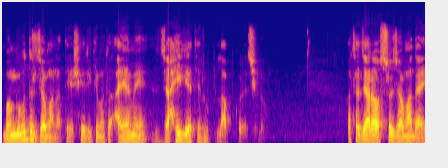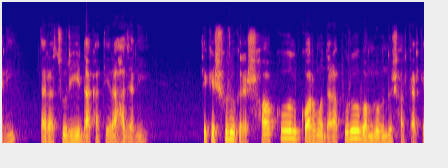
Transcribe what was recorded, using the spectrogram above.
বঙ্গবন্ধুর জমানাতে এসে রীতিমতো আয়ামে জাহিলিয়াতে রূপ লাভ করেছিল। অর্থাৎ যারা অস্ত্র জমা দেয়নি, তারা চুরি, ডাকাতি, রাহাজানি থেকে শুরু করে সকল কর্ম দ্বারা পুরো বঙ্গবন্ধু সরকারকে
